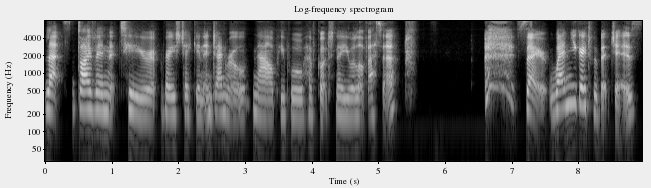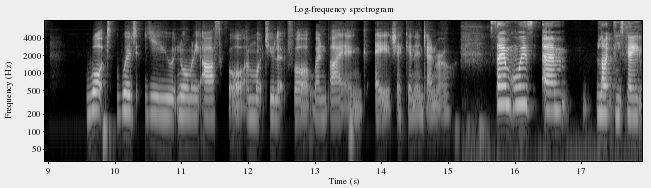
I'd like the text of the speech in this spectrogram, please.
let's dive into roast chicken in general. Now people have got to know you a lot better. so when you go to a butcher's, what would you normally ask for and what do you look for when buying a chicken in general? So I'm always um, likely to go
